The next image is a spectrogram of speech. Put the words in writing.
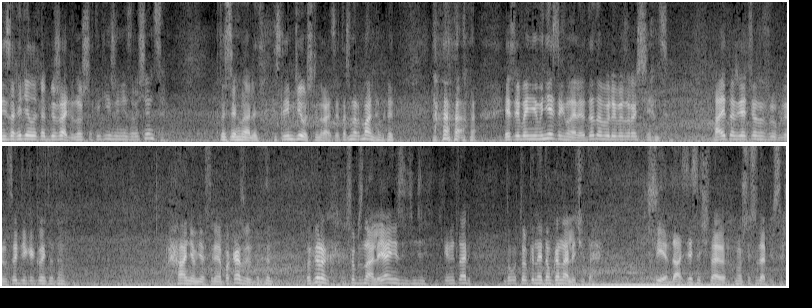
не захотел их обижать, потому что какие же не извращенцы, кто сигналит, если им девушки нравятся. Это же нормально, блин. Если бы они мне сигналили, вот это были бы извращенцы. А это же я что жу, блин, сегодня какой-то там... Аня мне все время показывает, блин. Во-первых, чтобы знали, я не, комментарий только на этом канале читаю. Все, да, здесь я читаю, можете сюда писать,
